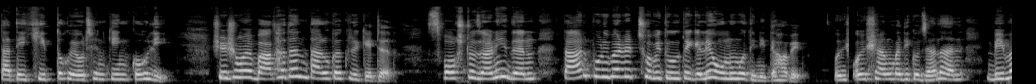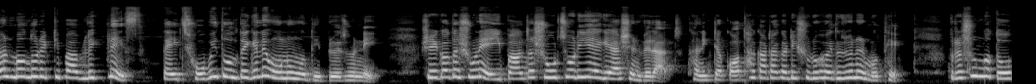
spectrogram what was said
তাতেই ক্ষিপ্ত হয়ে ওঠেন কিং কোহলি। সে সময় বাধা দেন তারকা ক্রিকেটার। স্পষ্ট জানিয়ে দেন, তার পরিবারের ছবি তুলতে গেলে অনুমতি নিতে হবে। ওই সাংবাদিকও জানান বিমানবন্দর একটি পাবলিক প্লেস তাই ছবি তুলতে গেলে অনুমতির প্রয়োজন নেই। সেই কথা শুনেই পাল্টা সুর চড়িয়ে এগিয়ে আসেন বিরাট। খানিকটা কথা কাটাকাটি শুরু হয় দুজনের মধ্যে। প্রসঙ্গত,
